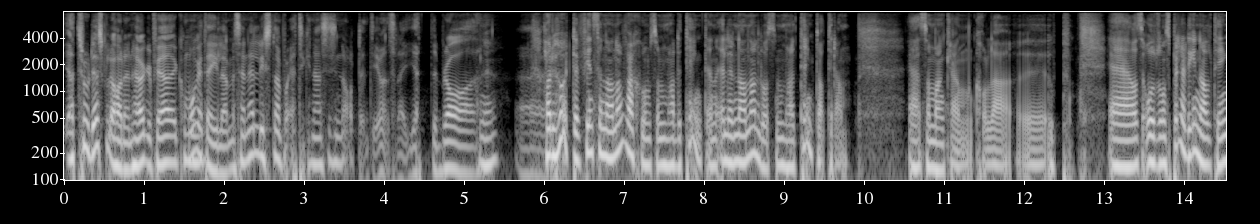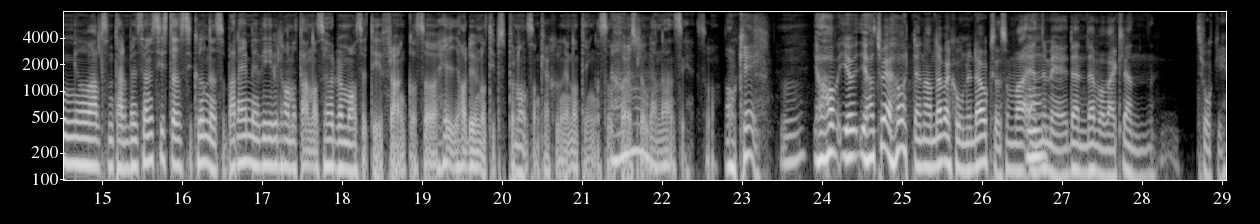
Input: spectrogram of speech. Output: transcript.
jag trodde jag skulle ha den högre, för jag kommer ihåg Mm. att jag gillar den. Men sen när jag lyssnar på jag tycker Nancy Sinatra inte gör en sådär jättebra... Ja. eh, Har du hört, det finns en annan version som de hade tänkt, eller en annan låt som de hade tänkt ha till den. Eh, som man kan kolla eh, upp. Eh, och, de spelade in allting och allt sånt där. Men sen sista sekunden så bara, nej men vi vill ha något annat. Så hörde de av sig till Frank och så, hej har du något tips på någon som kan sjunga någonting? Och så Ah. föreslog han Nancy. Okej. Mm. Jag, jag, jag tror jag har hört den andra versionen där också som var Mm. ännu mer, den, den var verkligen tråkig.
